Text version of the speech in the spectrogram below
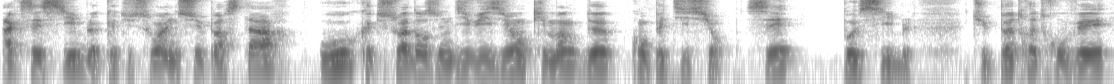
accessible que tu sois une superstar ou que tu sois dans une division qui manque de compétition. C'est possible. Tu peux te retrouver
